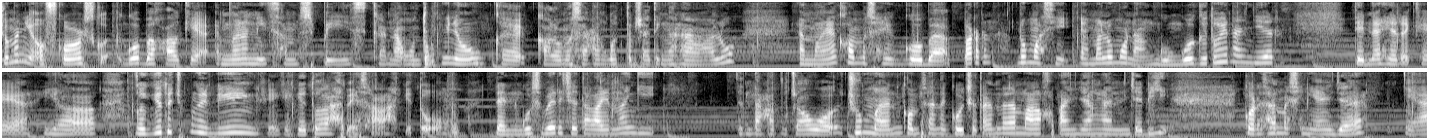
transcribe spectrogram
Cuman ya of course gue, bakal kayak I'm gonna need some space. Karena untuk you know kayak kalau misalkan gue tetap chattingan sama lu emangnya kalau misalnya gue baper lu masih emang lu mau nanggung? Gue gituin anjir. Dan akhirnya kayak ya gak gitu cuma gini kayak gitulah biasalah gitu. Dan gue sebenarnya cerita lain lagi tentang satu cowok. Cuman kalau misalnya gue ceritain malah kepanjangan. Jadi gue udah sampai sini aja ya.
